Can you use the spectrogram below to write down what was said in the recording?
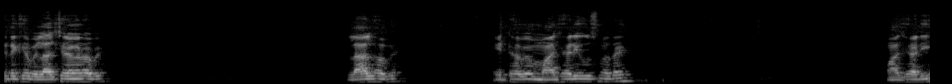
সেটা কি হবে? লালচে রঙের হবে। লাল হবে। এটা হবে মাঝারি উষ্ণতায়। মাঝারি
